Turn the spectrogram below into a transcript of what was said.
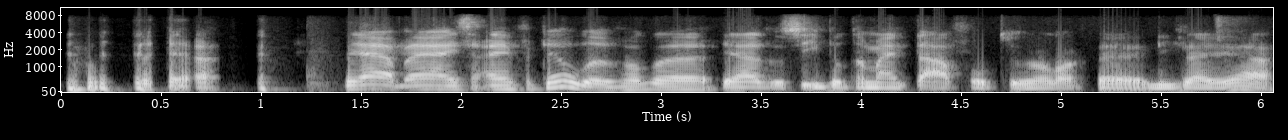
ja. ja, maar hij, hij vertelde van, eh, ja, dat is iemand aan mijn tafel toevallig, eh, die zei, ja,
